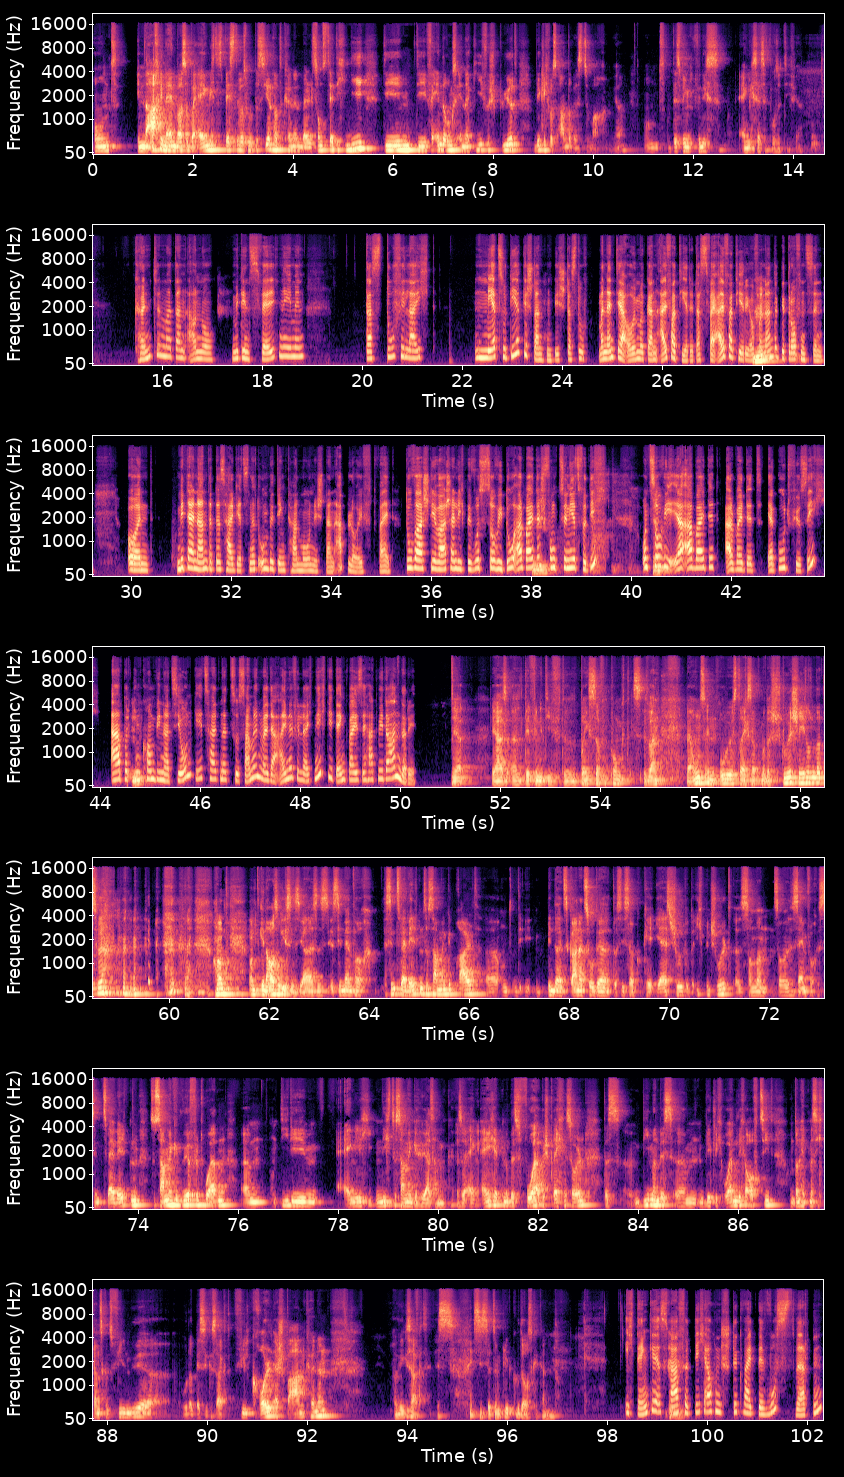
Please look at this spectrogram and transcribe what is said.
Und im Nachhinein war es aber eigentlich das Beste, was mir passieren hat können, weil sonst hätte ich nie die, die Veränderungsenergie verspürt, wirklich was anderes zu machen. Ja? Und, und deswegen finde ich es eigentlich sehr, sehr positiv. Ja könnte man dann auch noch mit ins Feld nehmen, dass du vielleicht mehr zu dir gestanden bist, dass du, man nennt ja auch immer gern Alpha-Tiere, dass zwei Alpha-Tiere mhm. aufeinander getroffen sind und miteinander das halt jetzt nicht unbedingt harmonisch dann abläuft, weil du warst dir wahrscheinlich bewusst, so wie du arbeitest, mhm. funktioniert es für dich und so ja. wie er arbeitet, arbeitet er gut für sich aber mhm. in Kombination geht es halt nicht zusammen, weil der eine vielleicht nicht die Denkweise hat wie der andere. Ja, ja, also, also definitiv. Du bringst es auf den Punkt. Es, es waren, bei uns in Oberösterreich sagt man das Sturschädeln dazu. und, und genau so ist es, ja. Es, es sind einfach es sind zwei Welten zusammengeprallt äh, und, und, ich bin da jetzt gar nicht so, der, dass ich sage, okay, er ist schuld oder ich bin schuld, äh, sondern, sondern es ist einfach, es sind zwei Welten zusammengewürfelt worden ähm, und die, die eigentlich nicht zusammengehört haben. Also eigentlich hätte man das vorher besprechen sollen, dass, wie man das ähm, wirklich ordentlich aufzieht und dann hätte man sich ganz, ganz viel Mühe äh, oder besser gesagt viel Groll ersparen können. Aber wie gesagt, es, es ist ja zum Glück gut ausgegangen. Ich denke, es war für dich auch ein Stück weit bewusst werden,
